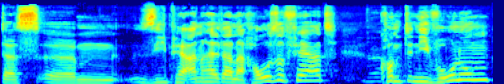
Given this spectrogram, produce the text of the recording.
dass ähm, sie per Anhalter nach Hause fährt, ja. kommt in die Wohnung,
